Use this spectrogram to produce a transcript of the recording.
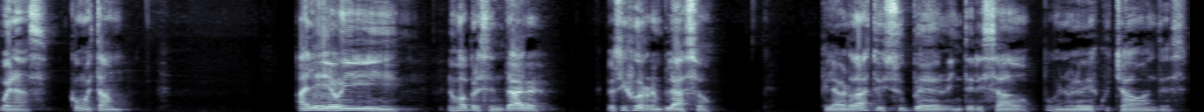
Buenas, ¿cómo están? Ale hoy nos va a presentar Los hijos de reemplazo, que la verdad estoy súper interesado porque no lo había escuchado antes.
